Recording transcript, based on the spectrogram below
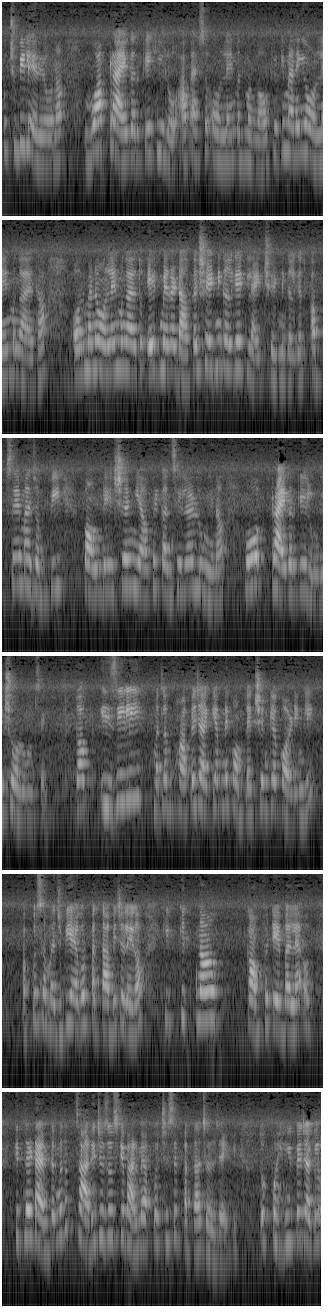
कुछ भी ले रहे हो ना, वो आप ट्राई करके ही लो। आप ऐसे ऑनलाइन मत मंगाओ, क्योंकि मैंने ये ऑनलाइन मंगाया था। और मैंने ऑनलाइन मंगाया तो एक मेरा डार्कर शेड निकल गया, एक लाइट शेड निकल गया। तो अब से मैं जब भी फाउंडेशन या फिर कंसीलर लूँगी ना, वो ट्राई करके ही लूँगी शोरूम से। तो आप इजीली मतलब वहाँ पे जाके अपने कॉम्प्लेक्शन के अकॉर्डिंगली आपको समझ भी आएगा और पता भी चलेगा कि कितना कंफर्टेबल है और कितने टाइम तक मतलब सारी चीज़ें उसके बारे में आपको अच्छे से पता चल जाएगी। तो वहीं पे जाके लो,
